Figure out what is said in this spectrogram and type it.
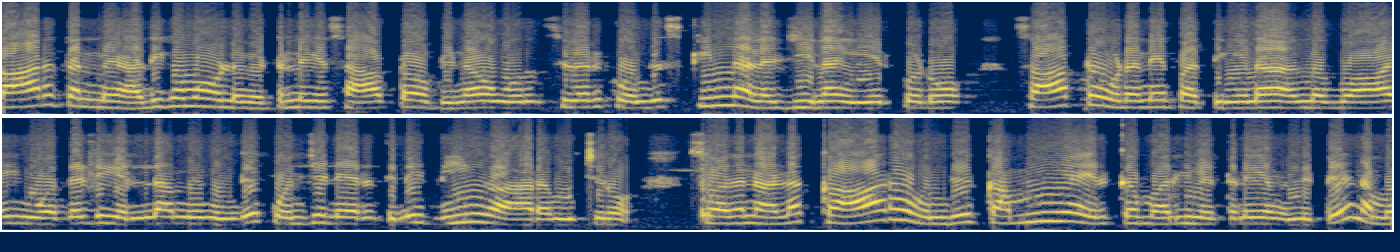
காரத்தன்மை அதிகமா உள்ள வெற்றிலையை சாப்பிட்டோம் அப்படின்னா ஒரு சிலருக்கு வந்து ஸ்கின் அலர்ஜி எல்லாம் ஏற்படும். சாப்பிட்ட உடனே பாத்தீங்கன்னா அந்த வாய் உதடு எல்லாமே வந்து கொஞ்ச நேரத்திலே வீங்க ஆரம்பிச்சிடும் சோ அதனால காரம் வந்து கம்மியா இருக்க மாதிரி வெற்றிலையை வந்துட்டு நம்ம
